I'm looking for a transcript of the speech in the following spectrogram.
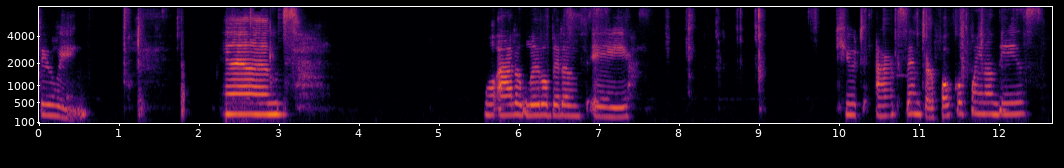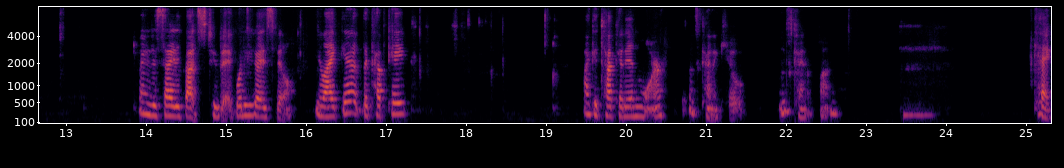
doing. And we'll add a little bit of a cute accent or focal point on these. I'm trying to decide if that's too big. What do you guys feel? You like it, the cupcake? I could tuck it in more. That's kind of cute. That's kind of fun. Okay.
